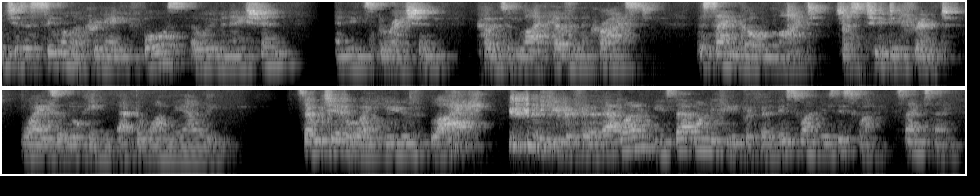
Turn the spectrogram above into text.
which is a similar creative force, illumination and inspiration, codes of light held in the Christ, the same golden light, just two different ways of looking at the one reality. So whichever way you like, if you prefer that one, use that one. If you prefer this one, use this one. Same, same.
